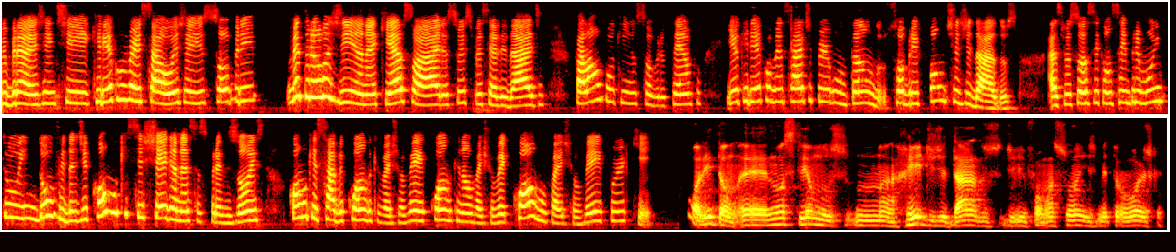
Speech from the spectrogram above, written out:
Ibra, a gente queria conversar hoje aí sobre meteorologia, né? Que é a sua área, a sua especialidade, falar um pouquinho sobre o tempo. E eu queria começar te perguntando sobre fontes de dados. As pessoas ficam sempre muito em dúvida de como que se chega nessas previsões, como que sabe quando que vai chover, quando que não vai chover, como vai chover e por quê. Olha, então, é, nós temos uma rede de dados de informações meteorológicas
